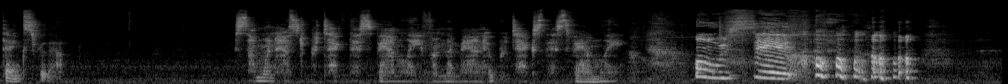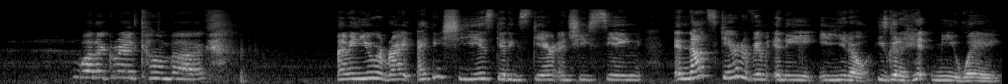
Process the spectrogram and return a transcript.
thanks for that. Someone has to protect this family from the man who protects this family. Oh shit! What a great comeback. I mean, you were right. I think she is getting scared, and she's seeing, and not scared of him in a, you know, he's gonna hit me way.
